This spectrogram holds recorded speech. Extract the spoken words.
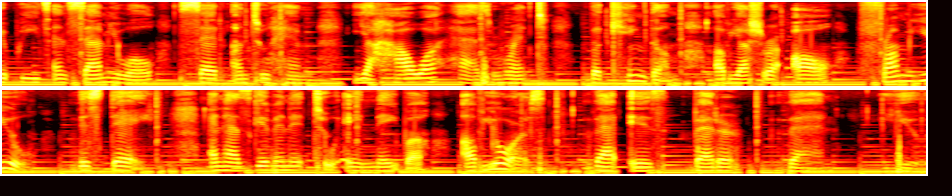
It reads, And Samuel said unto him, Yahweh has rent the kingdom of Yashrael from you this day, and has given it to a neighbor of yours that is better than you.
